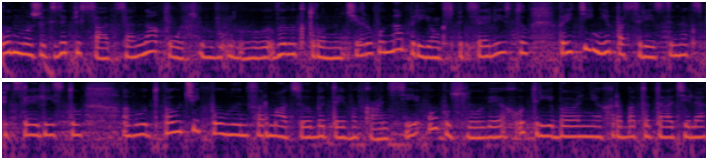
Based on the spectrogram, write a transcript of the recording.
Он может записаться на в- электронную чергу на прием к специалисту, прийти непосредственно к специалисту, вот, получить полную информацию об этой вакансии, об условиях, о требованиях работодателя.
